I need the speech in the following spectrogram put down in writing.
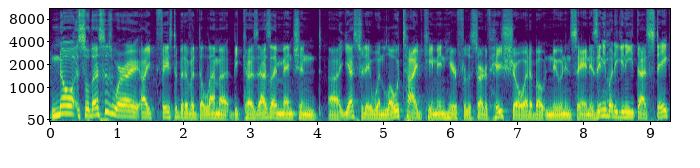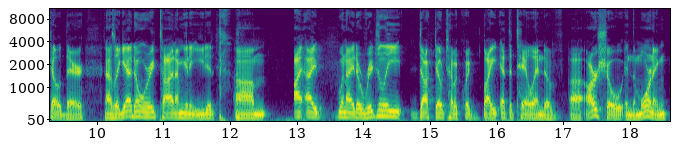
No, so this is where I, I faced a bit of a dilemma because, as I mentioned uh, yesterday, when Low Tide came in here for the start of his show at about noon and saying, Is anybody going to eat that steak out there? And I was like, Yeah, don't worry, Todd, I'm going to eat it. Um, I, I, when I'd originally ducked out to have a quick bite at the tail end of uh, our show in the morning,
